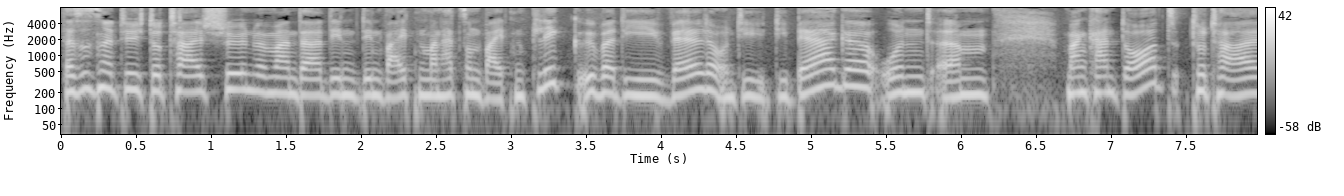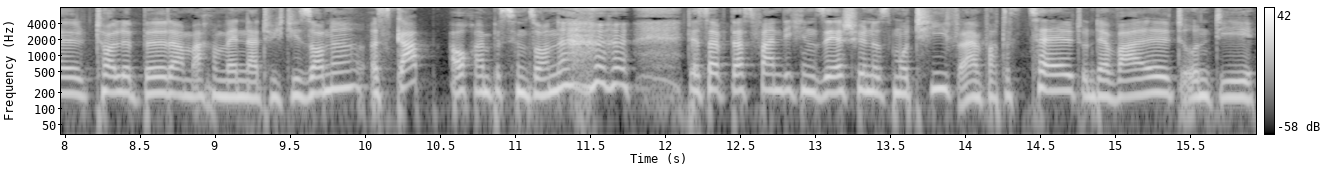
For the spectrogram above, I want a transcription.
das ist natürlich total schön, wenn man da den, den weiten, man hat so einen weiten Blick über die Wälder und die, die Berge und ähm, man kann dort total tolle Bilder machen, wenn natürlich die Sonne, es gab auch ein bisschen Sonne, deshalb das fand ich ein sehr schönes Motiv, einfach das Zelt und der Wald und die,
